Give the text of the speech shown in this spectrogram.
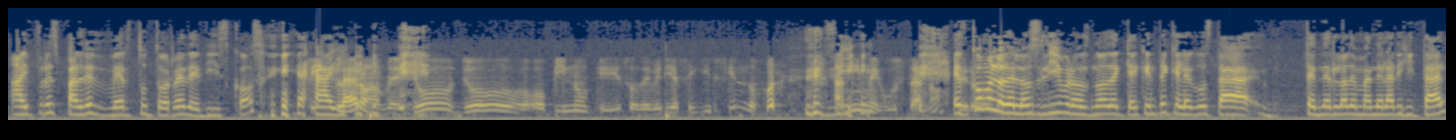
Ay, pero es padre ver tu torre de discos. Sí, claro, yo, yo opino que eso debería seguir siendo. A mí me gusta, ¿no? Es como lo de los libros, ¿no? De que hay gente que le gusta tenerlo de manera digital,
